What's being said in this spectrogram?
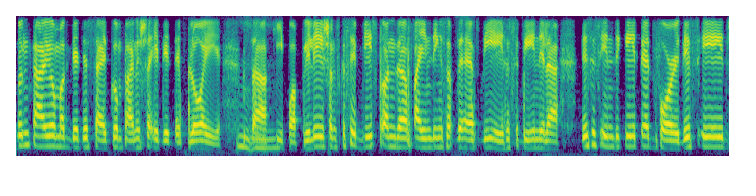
doon tayo magde-decide kung paano siya i-deploy sa key populations. Kasi based on the findings of the FDA, sasabihin nila, this is indicated for this age,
